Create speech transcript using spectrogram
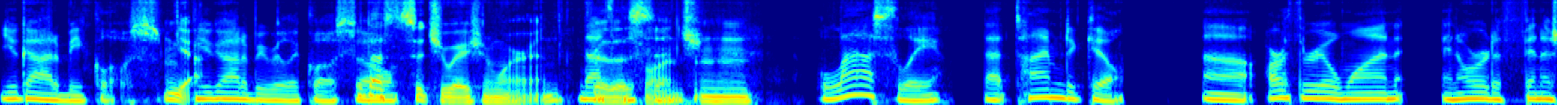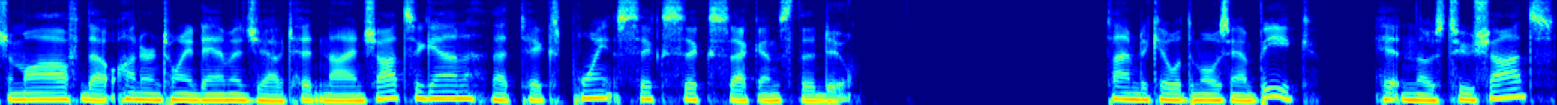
you got to be close. Yeah. You got to be really close. So, that's the situation we're in for this one. Mhm. lastly, that time to kill. Uh, R301, in order to finish them off, that 120 damage, you have to hit nine shots again. That takes 0.66 seconds to do. Time to kill with the Mozambique, hitting those two shots,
